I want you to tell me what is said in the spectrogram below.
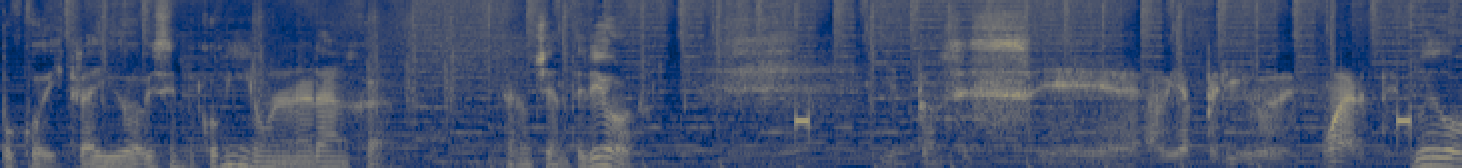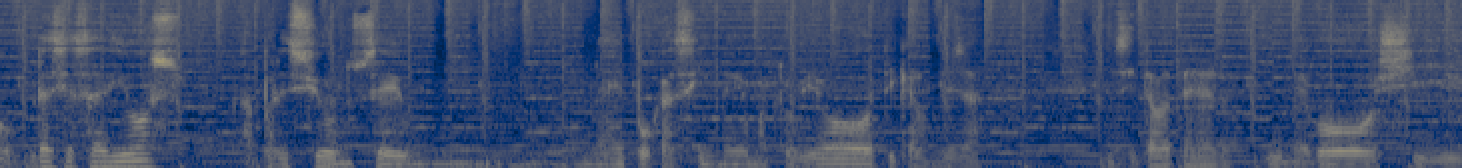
poco distraído, a veces me comía una naranja la noche anterior. Y entonces eh, había peligro de muerte. Luego, gracias a Dios, apareció, no sé, un- una época así medio macrobiótica, donde ella necesitaba tener umeboshi,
